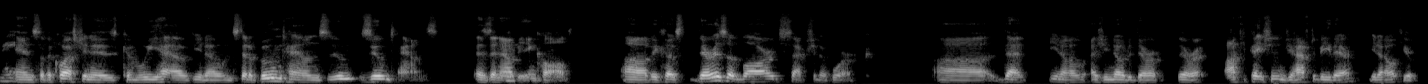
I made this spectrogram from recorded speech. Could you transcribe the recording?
Right. And so the question is, can we have you know instead of boom towns, zoom, zoom towns, as they're now being called, uh, because there is a large section of work uh, that you know, as you noted, there are there are occupations you have to be there. You know, if you're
